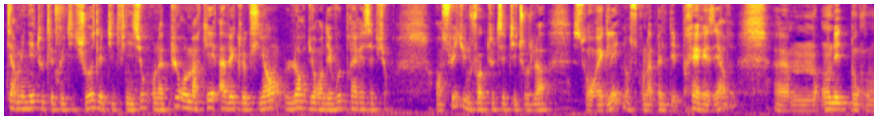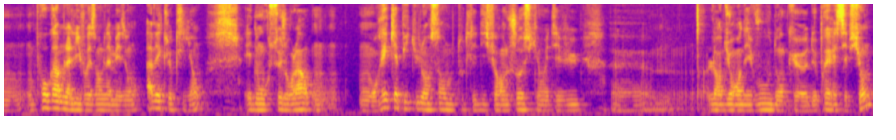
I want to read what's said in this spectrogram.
terminer toutes les petites choses, les petites finitions qu'on a pu remarquer avec le client lors du rendez-vous de pré-réception. Ensuite, une fois que toutes ces petites choses-là sont réglées, dans ce qu'on appelle des pré-réserves, euh, on, programme la livraison de la maison avec le client. Et donc ce jour-là, on, récapitule ensemble toutes les différentes choses qui ont été vues euh, lors du rendez-vous donc euh, de pré-réception.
